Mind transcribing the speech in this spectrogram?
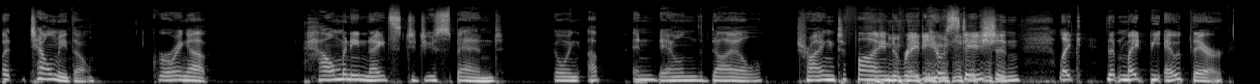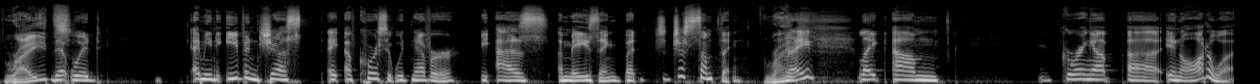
but tell me though, growing up, how many nights did you spend going up and down the dial trying to find a radio station like that might be out there right that would I mean even just of course it would never be as amazing but just something Right. right like um growing up uh in Ottawa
